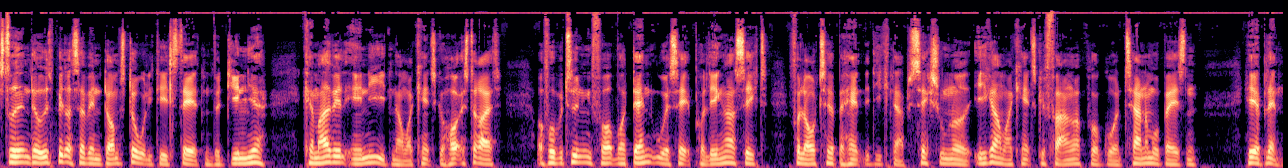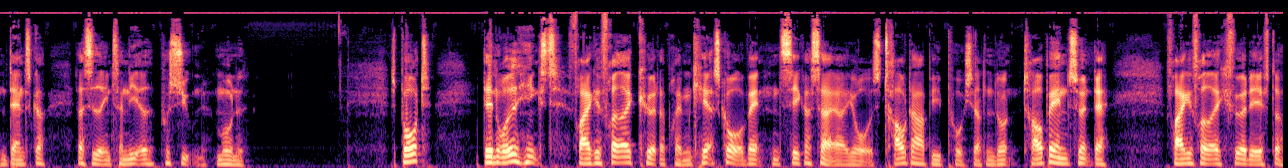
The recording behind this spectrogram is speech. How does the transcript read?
Striden, der udspiller sig ved en domstol i delstaten Virginia, kan meget vel ende i den amerikanske højesteret og få betydning for, hvordan USA på længere sigt får lov til at behandle de knap 600 ikke-amerikanske fanger på Guantanamo-basen, her blandt en dansker, der sidder interneret på syvende måned. Sport. Den røde hængst, Frække Frederik kørt af Preben Kærsgaard, vandt en sikker sejr i årets travdarby på Charlottenlund Travbane søndag. Frække Frederik førte efter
